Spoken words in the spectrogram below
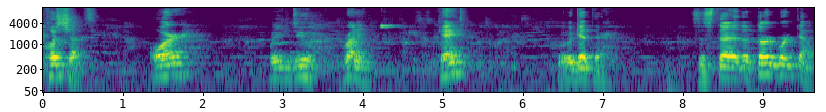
push-ups, or what you can do, running. Okay. We'll get there. This is the, the third workout.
